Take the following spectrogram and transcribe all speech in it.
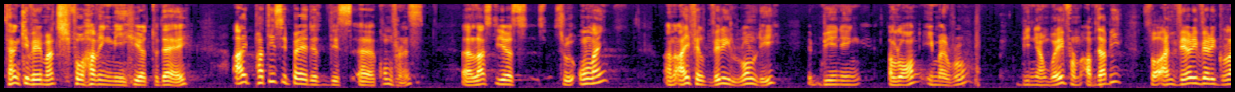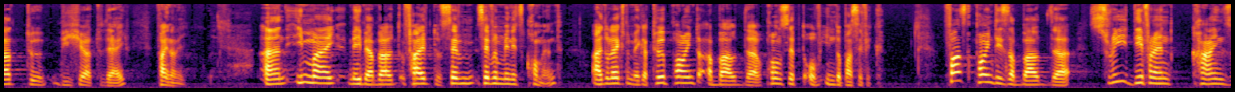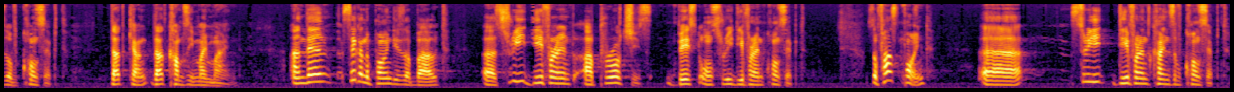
Thank you very much for having me here today. I participated this uh, conference uh, last year through online, and I felt very lonely being alone in my room, being away from Abu Dhabi. So I'm very, very glad to be here today, finally. And in my maybe about five to seven, seven minutes comment, I'd like to make a two point about the concept of Indo-Pacific. First point is about the three different kinds of concept that, can, that comes in my mind. And then second point is about uh, three different approaches based on three different concepts. So first point, uh, three different kinds of concept.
